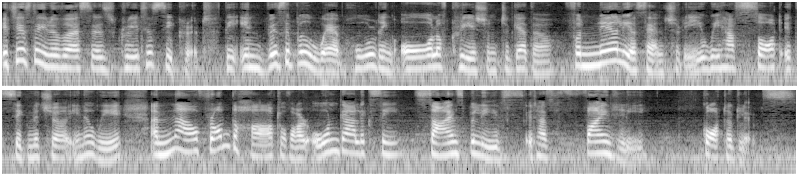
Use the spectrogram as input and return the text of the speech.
It is the universe's greatest secret, the invisible web holding all of creation together. For nearly a century, we have sought its signature in a way, and now, from the heart of our own galaxy, science believes it has finally caught a glimpse.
